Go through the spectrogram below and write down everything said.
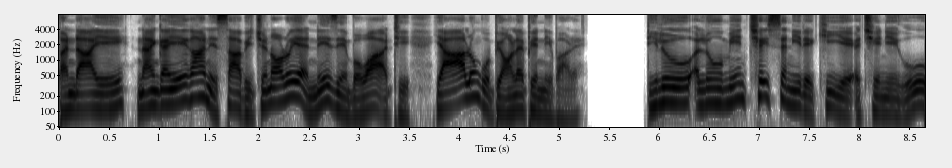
ဗန္ဒာရေးနိုင်ငံရေးကနေစပြီးကျွန်တော်တို့ရဲ့နေ့စဉ်ဘဝအထိရာအလုံးကိုပြောင်းလဲဖြစ်နေပါတယ်ဒီလိုအလွန်မင်းချိတ်ဆက်နေတဲ့ခီရဲ့အခြေအနေကို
